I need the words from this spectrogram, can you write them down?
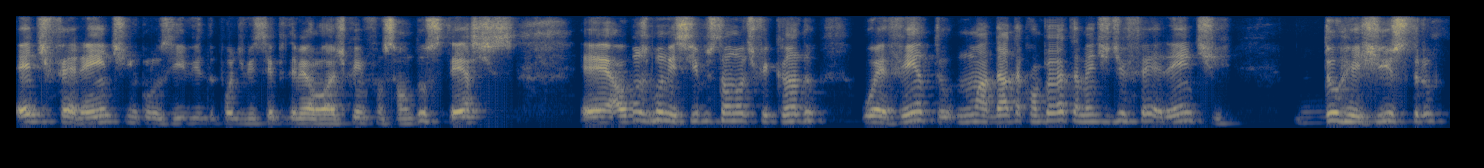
é diferente, inclusive do ponto de vista epidemiológico, em função dos testes. É, alguns municípios estão notificando o evento numa data completamente diferente do registro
